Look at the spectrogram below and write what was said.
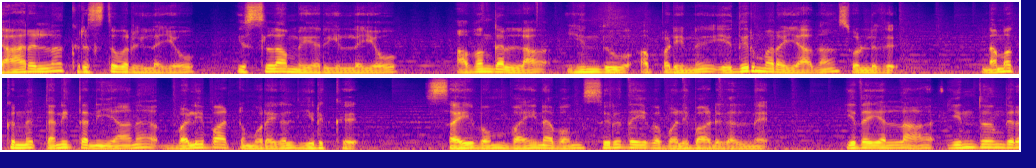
யாரெல்லாம் கிறிஸ்தவர் இல்லையோ இஸ்லாமியர் இல்லையோ அவங்கெல்லாம் இந்து அப்படின்னு எதிர்மறையாக தான் சொல்லுது. நமக்குன்னு தனித்தனியான வழிபாட்டு முறைகள் இருக்குது சைவம் வைணவம் சிறுதெய்வ வழிபாடுகள்னு. இதையெல்லாம் இந்துங்கிற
